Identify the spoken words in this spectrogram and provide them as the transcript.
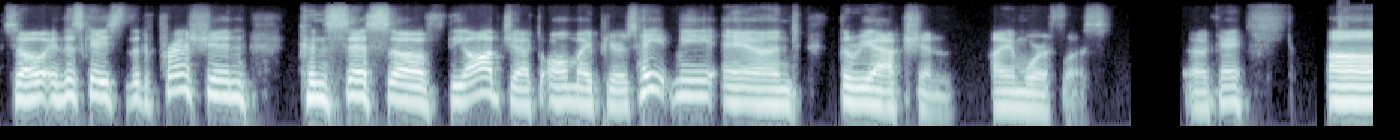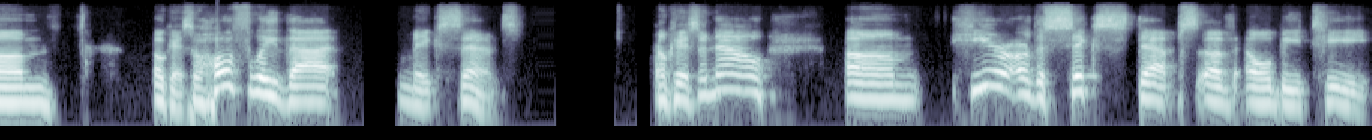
So in this case, the depression consists of the object, all my peers hate me, and the reaction, I am worthless. Okay. Um, okay. So hopefully that makes sense. Okay. So now, um, here are the six steps of LBT.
